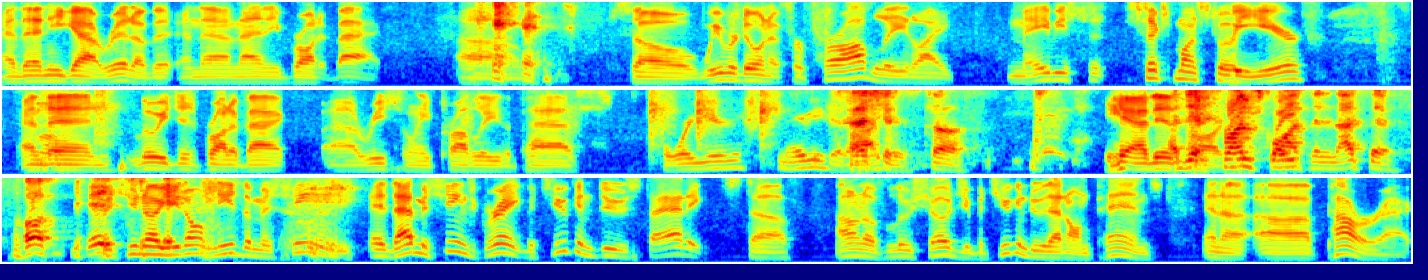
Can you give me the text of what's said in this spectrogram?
and then he got rid of it, and then then he brought it back. Um, so we were doing it for probably like maybe six months to a year, and Oh. then Louie just brought it back uh, recently, probably the past four years, maybe. Yeah, that shit is tough. Yeah, it is. I did hard. front squats and I said, "Fuck this." but you know you don't need the machine Eh, that machine's great but you can do static stuff i don't know if lou showed you but you can do that on pins in a, uh power rack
